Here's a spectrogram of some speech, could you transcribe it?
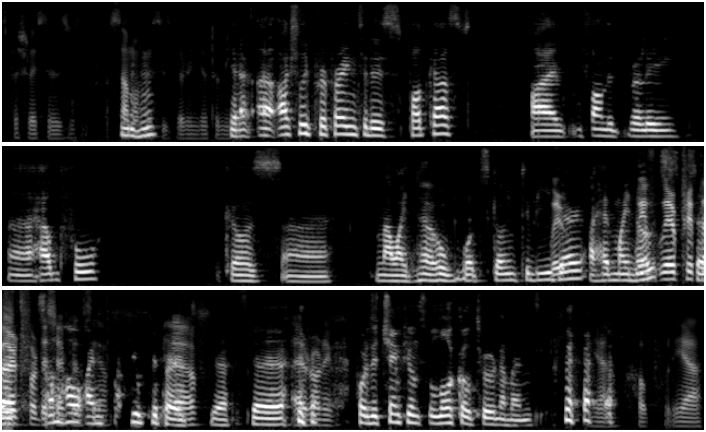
especially since some Mhm. of this is very new to me. Yeah, uh, actually, preparing to this podcast, I found it really uh, helpful because uh, now I know what's going to be We're- there. I have my notes. we're so prepared for the somehow Champions, I'm I feel prepared. Yeah, yeah, yeah. Ironic. for the Champions local tournament. yeah, hopefully, yeah.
